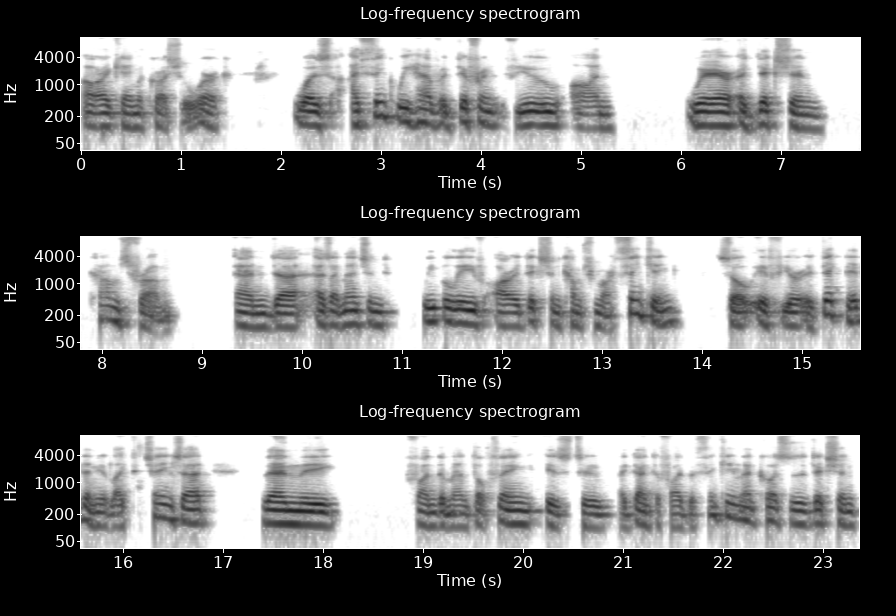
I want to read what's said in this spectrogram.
or I came across your work was I think we have a different view on where addiction comes from. And uh, as I mentioned, we believe our addiction comes from our thinking. So if you're addicted and you'd like to change that, then the fundamental thing is to identify the thinking that causes addiction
